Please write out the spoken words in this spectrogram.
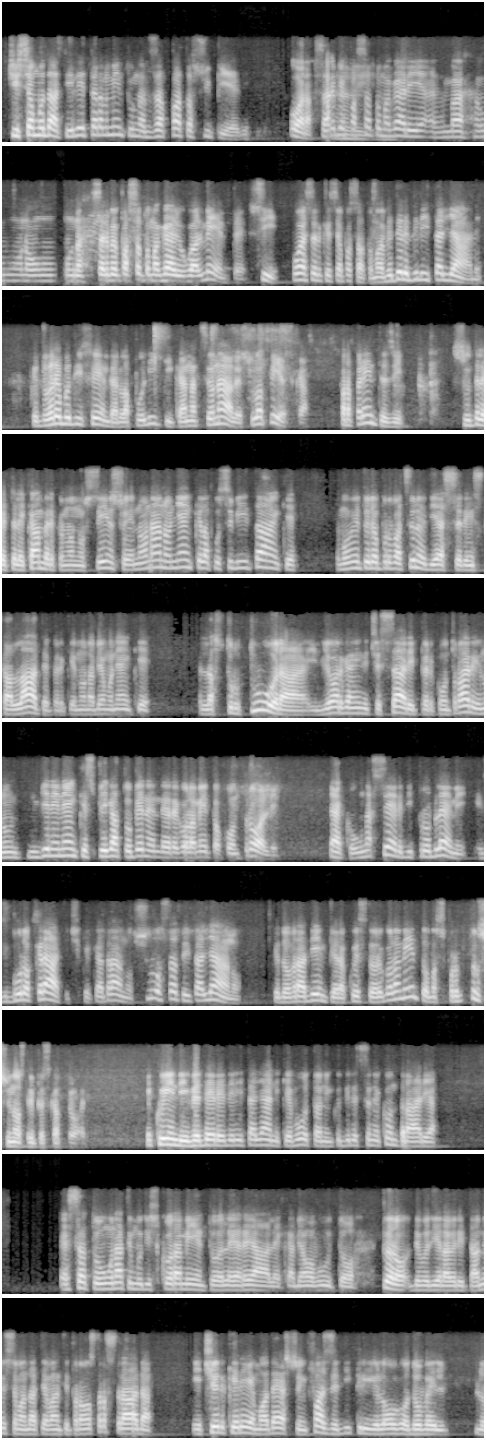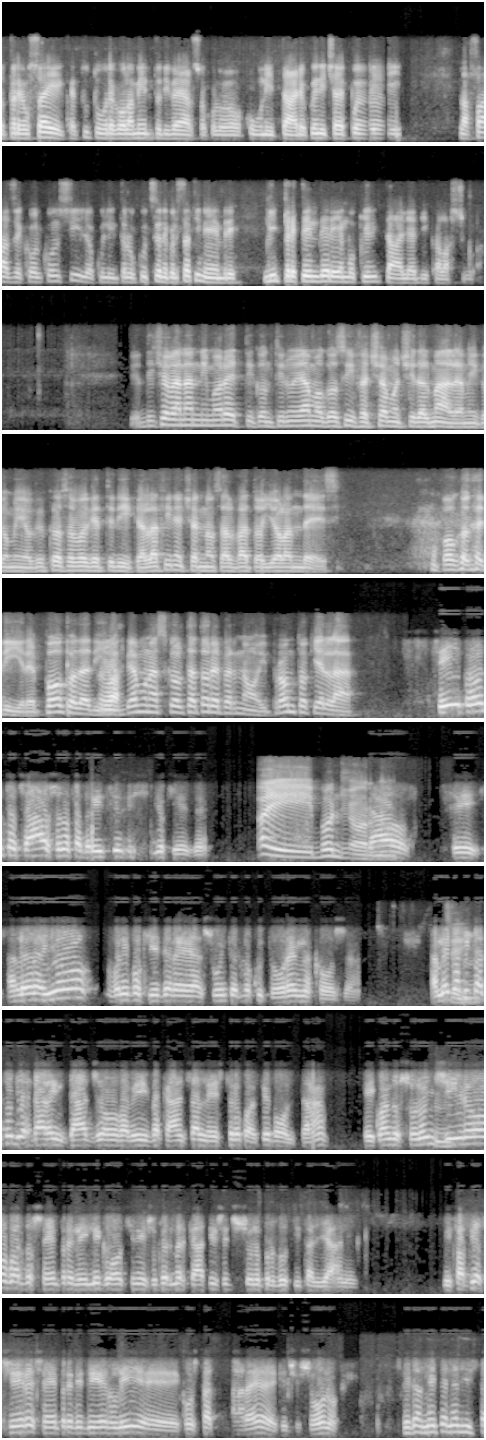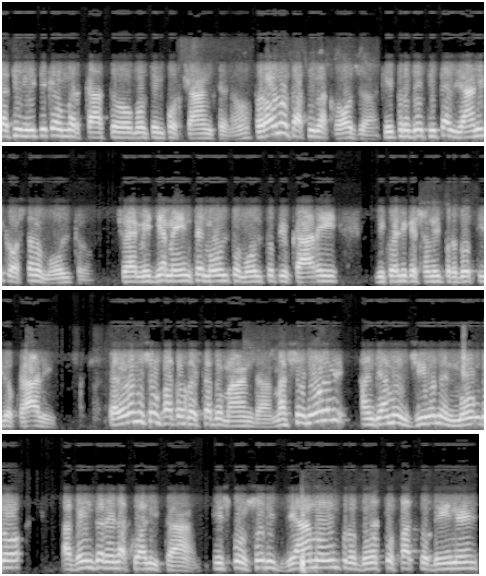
ci siamo dati letteralmente una zappata sui piedi. Ora, sarebbe passato, magari, eh, uno, una, sarebbe passato magari ugualmente? Sì, può essere che sia passato, ma vedere degli italiani che dovrebbero difendere la politica nazionale sulla pesca fra parentesi, su delle telecamere che non hanno senso e non hanno neanche la possibilità anche nel momento di approvazione di essere installate perché non abbiamo neanche la struttura, gli organi necessari per controllare, non viene neanche spiegato bene nel regolamento controlli. Ecco, una serie di problemi burocratici che cadranno sullo Stato italiano che dovrà adempiere a questo regolamento, ma soprattutto sui nostri pescatori. E quindi vedere degli italiani che votano in direzione contraria è stato un attimo di scoramento reale che abbiamo avuto, però devo dire la verità, noi siamo andati avanti per la nostra strada e cercheremo adesso in fase di trilogo dove il, lo, lo sai che è tutto un regolamento diverso, quello comunitario, quindi c'è poi la fase col Consiglio, con l'interlocuzione con gli Stati membri, lì pretenderemo che l'Italia dica la sua. Diceva Nanni Moretti, continuiamo così, facciamoci del male, amico mio. Che cosa vuoi che ti dica? Alla fine ci hanno salvato gli olandesi. Poco da dire, poco da dire. Abbiamo un ascoltatore per noi. Pronto chi è là? Sì, pronto, ciao, sono Fabrizio di Silvio Chiese. Ehi, buongiorno. Ciao, sì. Allora io volevo chiedere al suo interlocutore una cosa. A me sì. è capitato di andare in viaggio, vabbè, in vacanza all'estero qualche volta e quando sono in mm. giro guardo sempre nei negozi, nei supermercati se ci sono prodotti italiani. Mi fa piacere sempre vederli e constatare che ci sono specialmente negli Stati Uniti che è un mercato molto importante, no? Però ho notato una cosa, che i prodotti italiani costano molto, cioè mediamente molto molto più cari di quelli che sono i prodotti locali. E allora mi sono fatto questa domanda, ma se noi andiamo in giro nel mondo a vendere la qualità e sponsorizziamo un prodotto fatto bene,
